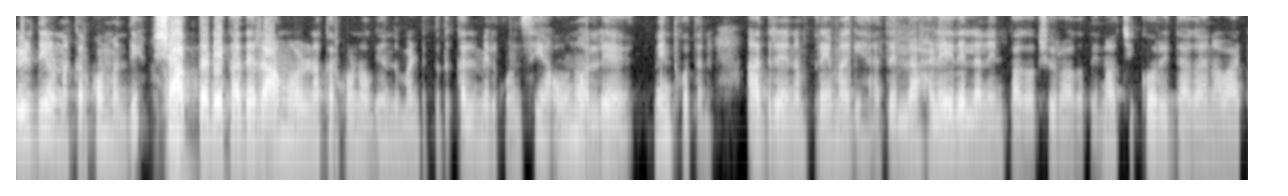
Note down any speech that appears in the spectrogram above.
ಇಳ್ದಿ ಅವಳನ್ನ ಕರ್ಕೊಂಡ್ ಬಂದಿ. ಶಾಕ್ ತಡಿಯಕ್ಕಾದೆ ರಾಮ್ ಅವಳನ್ನ ಕರ್ಕೊಂಡ್ ಹೋಗಿ ಒಂದು ಮಂಟಪದ ಕಲ್ ಮೇಲೆ ಕುಣ್ಸಿ, ಅವನು ಅಲ್ಲೇ ನಿಂತ್ಕೋತಾನೆ. ಆದ್ರೆ ನಮ್ ಪ್ರೇಮಗೆ ಅದೆಲ್ಲ ಹಳೇದೆಲ್ಲ ನೆನಪಾಗಕ್ ಶುರು ಆಗುತ್ತೆ ನಾವ್ ಚಿಕ್ಕೋರಿದ್ದಾಗ, ನಾವ್ ಆಟ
